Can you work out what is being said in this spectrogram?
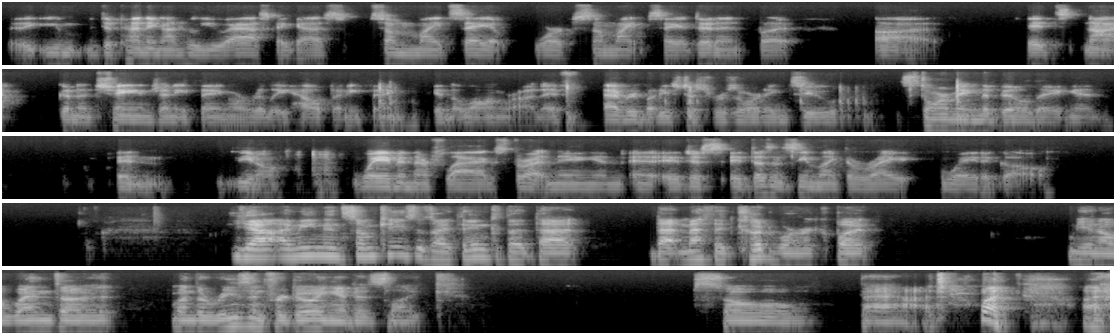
you depending on who you ask, I guess some might say it worked, some might say it didn't, but uh, it's not going to change anything or really help anything in the long run if everybody's just resorting to storming the building and and you know waving their flags threatening and it just it doesn't seem like the right way to go. Yeah i mean in some cases i think that that that method could work but you know when the when the reason for doing it is like so bad. like, I,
